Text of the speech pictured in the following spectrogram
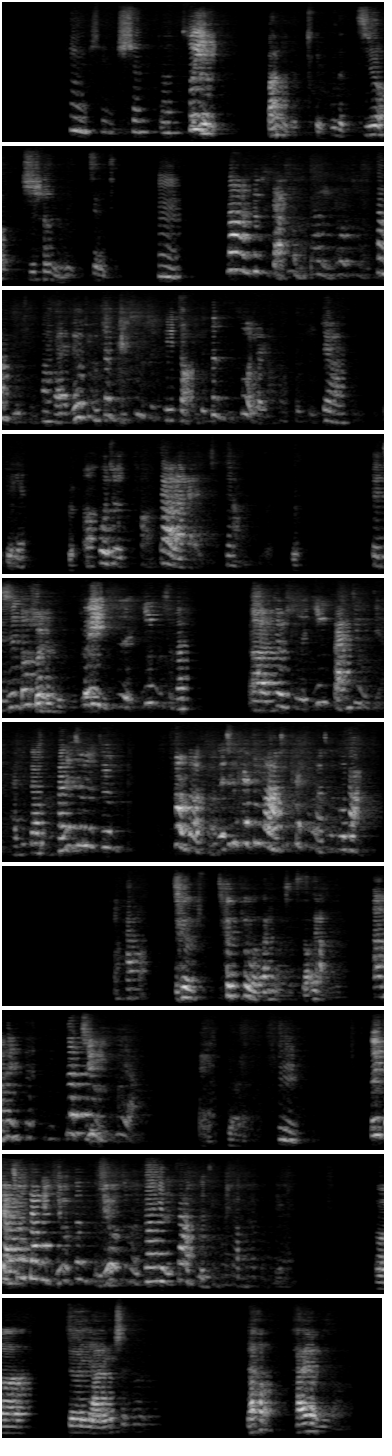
重训深蹲，所以把你的腿部的肌肉支撑能力建立起来。嗯，那就是假设我们家里没有这种样子的情况下，也没有这种凳子，是不是可以找一个凳子坐着，然后就是这样子练？对。呃，或者躺下来这样子。对。对，其实都所以是你你可以是因什么，呃，就是因繁就简，还是叫什么？反正就是就是创造条件。这个太重了，这个太重了，这个多大？哦，还好。这个这个对我来讲是小哑铃。啊，那那那只有一个呀。对。嗯，所以假设家里只有凳子，没有这么专业的架子的情况下，我们要怎么练？呃，就哑铃深蹲，然后还有一种，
